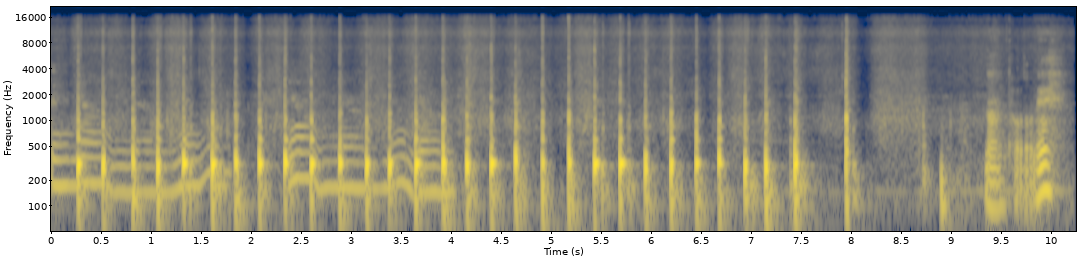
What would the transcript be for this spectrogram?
てにゃんにゃんにゃんにゃんにゃんにゃんにゃんなるほどね。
